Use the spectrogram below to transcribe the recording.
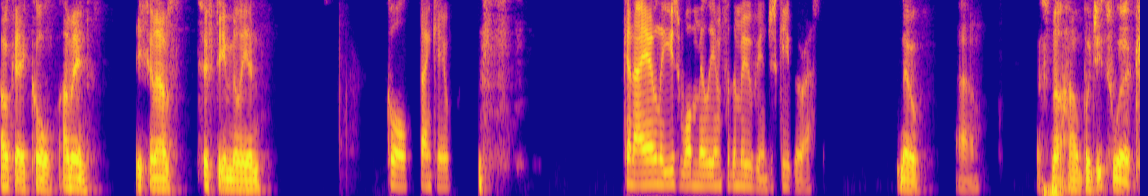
Okay, cool. I'm in. You can have 15 million. Cool, thank you. Can I only use one million for the movie and just keep the rest? No, Oh, that's not how budgets work.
